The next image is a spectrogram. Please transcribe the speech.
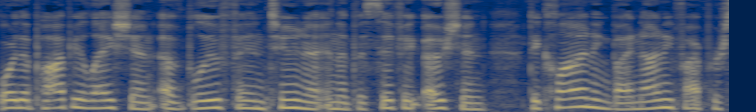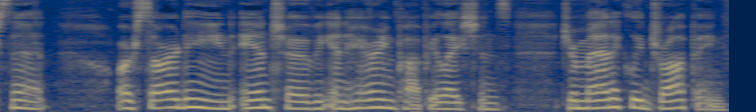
or the population of bluefin tuna in the Pacific Ocean declining by 95%, or sardine, anchovy, and herring populations dramatically dropping,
